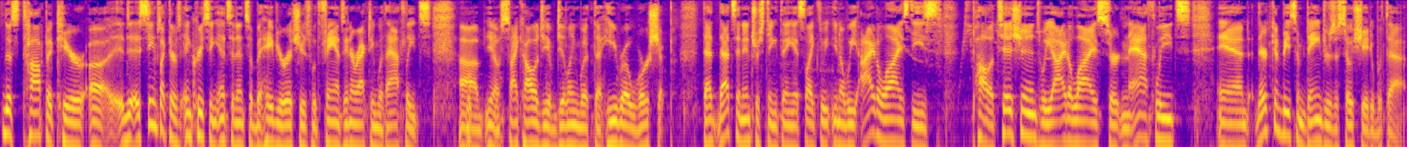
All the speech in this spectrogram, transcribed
this topic here, uh, it, it, seems like there's increasing incidents of behavior issues with fans interacting with athletes. Uh, you know, psychology of dealing with the hero worship. That that's an interesting thing. It's like we, you know we idolize these politicians, we idolize certain athletes, and there can be some dangers associated with that.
